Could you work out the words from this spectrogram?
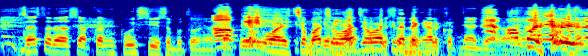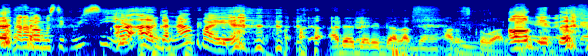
Saya sudah siapkan puisi sebetulnya, Oke. Woi, coba, coba, coba kita dengar. berikutnya aja. Oh ya. buat episode. Kenapa mesti puisi ya? Kenapa ya? Ada dari dalam yang harus keluar. Oh gitu. Oke.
